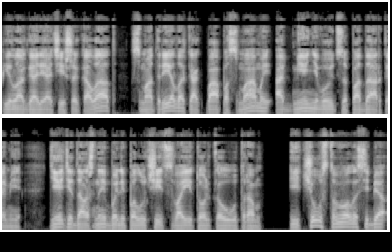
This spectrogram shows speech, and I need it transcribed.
пила горячий шоколад, смотрела, как папа с мамой обмениваются подарками. Дети должны были получить свои только утром. И чувствовала себя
